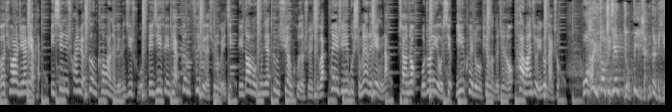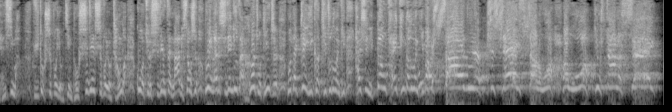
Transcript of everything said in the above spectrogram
我听完直接裂开，比《星际穿越》更科幻的理论基础，比记忆碎片更刺激的叙事轨迹，比《盗梦空间》更炫酷的视觉奇观，会是一部什么样的电影呢？上周我终于有幸一窥这部片子的真容，看完就有一个感受：我和宇宙之间有必然的联系吗？宇宙是否有尽头？时间是否有长短？过去的时间在哪里消失？未来的时间又在何处停止？我在这一刻提出的问题，还是你刚才听到的问题吗？我杀了你！是谁杀了我？而我又杀了谁？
